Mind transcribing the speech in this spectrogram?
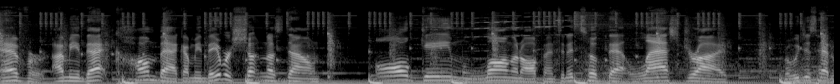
ever. I mean, that comeback. I mean, they were shutting us down all game long on offense, and it took that last drive where we just had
